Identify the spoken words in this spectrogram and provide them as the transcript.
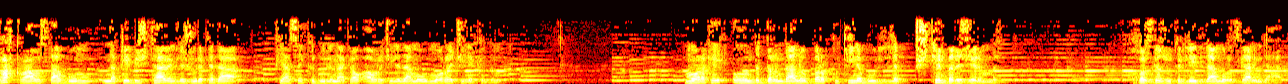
ڕق ڕاوەستا بووم نەقیبیش تاوێک لە ژوورەکەدا پیاسەی کرد و لە ناکاو ئاوڕێکی لەدامە و مۆڕێکی لێکردم مۆڕەکەی ئەوەندە دڕندان و بەرق و کینە بوو لە پشتێن بەرەژێرم مرد خۆزگە زووتر لێی ددام و ڕزگارم دەهات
